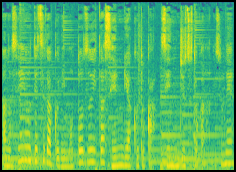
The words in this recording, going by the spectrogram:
あの西洋哲学に基づいた戦略とか戦術とかなんですよね。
